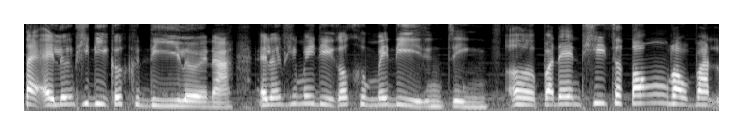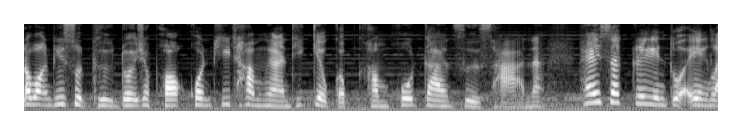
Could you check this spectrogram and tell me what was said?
แต่ไอเรื่องที่ดีก็คือดีเลยนะไอเรื่องที่ไม่ดีก็คือไม่ดีจริง ๆ เออประเด็นที่จะต้องระมัดระวังที่สุดคือ โดยเฉพาะคนที่ทำงานที่เกี่ยวกับคำพูดการสื่อสารนะให้สกรีนตัวเองห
